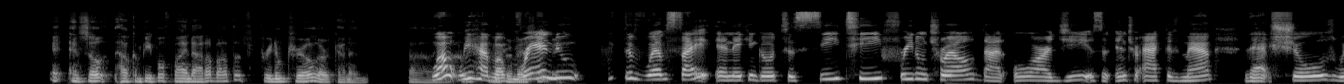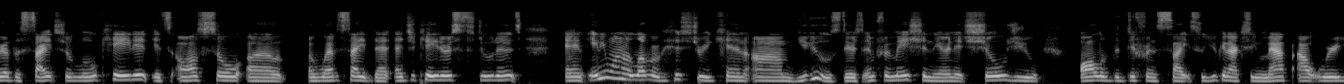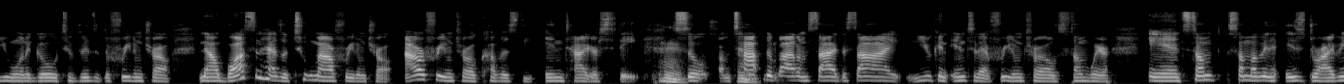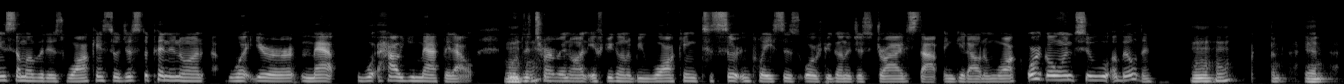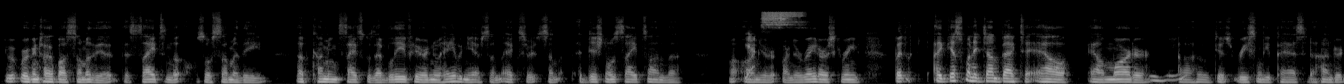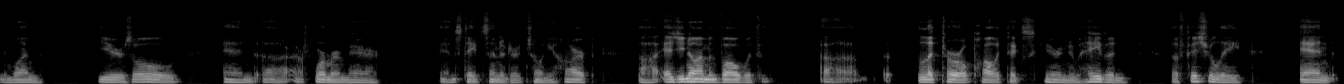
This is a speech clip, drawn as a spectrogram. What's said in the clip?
And so, how can people find out about the Freedom Trail or kind of? Uh, well, we have a brand new active website and they can go to ctfreedomtrail.org. It's an interactive map that shows where the sites are located. It's also a, a website that educators, students, and anyone a lover of history can um, use. There's information there and it shows you all of the different sites so you can actually map out where you want to go to visit the freedom trail now boston has a two mile freedom trail our freedom trail covers the entire state hmm. so from hmm. top hmm. to bottom side to side you can enter that freedom trail somewhere and some some of it is driving some of it is walking so just depending on what your map how you map it out will mm-hmm. determine on if you're going to be walking to certain places or if you're going to just drive stop and get out and walk or go into a building mm-hmm. And, and we're going to talk about some of the, the sites and also some of the upcoming sites because I believe here in New Haven you have some extra some additional sites on the on yes. your on your radar screen. But I guess when I jump back to Al Al Marder, mm-hmm. uh, who just recently passed at 101 years old, and uh, our former mayor and state senator Toni Harp. Uh, as you know, I'm involved with uh, electoral politics here in New Haven officially, and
